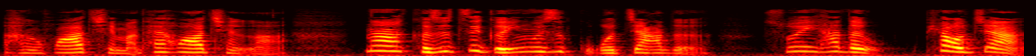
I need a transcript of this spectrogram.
很花钱嘛，太花钱啦。那可是这个因为是国家的，所以它的票价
